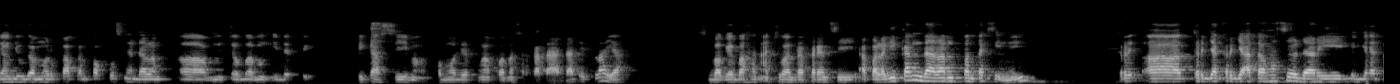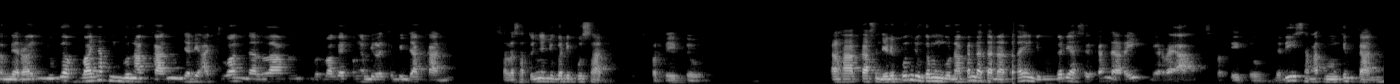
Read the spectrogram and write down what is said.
yang juga merupakan fokusnya dalam uh, mencoba mengidentifikasi komodir pengakuan masyarakat adat itulah ya sebagai bahan acuan referensi. Apalagi kan dalam konteks ini kerja-kerja atau hasil dari kegiatan BRWA juga banyak digunakan menjadi acuan dalam berbagai pengambilan kebijakan. Salah satunya juga di pusat seperti itu. LHK sendiri pun juga menggunakan data-data yang juga dihasilkan dari BRWA seperti itu. Jadi sangat memungkinkan.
